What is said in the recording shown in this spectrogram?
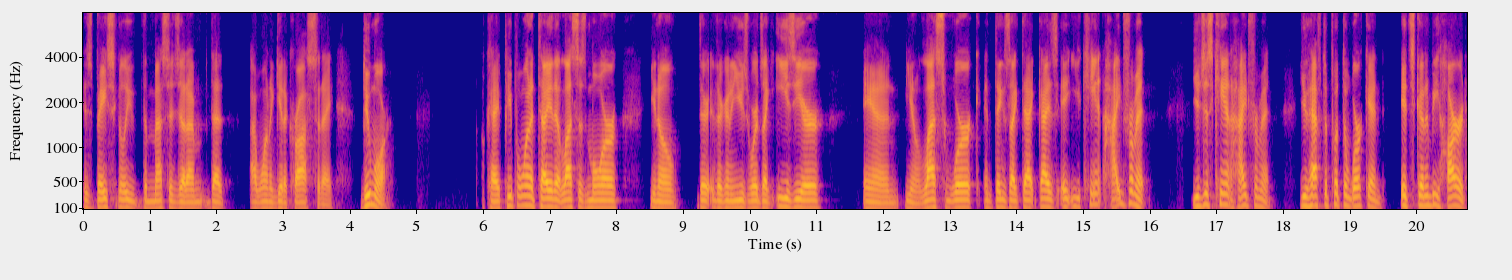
is basically the message that I'm that I want to get across today. Do more. Okay. People want to tell you that less is more, you know, they're they're going to use words like easier and you know less work and things like that guys it, you can't hide from it you just can't hide from it you have to put the work in. It's going to be hard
